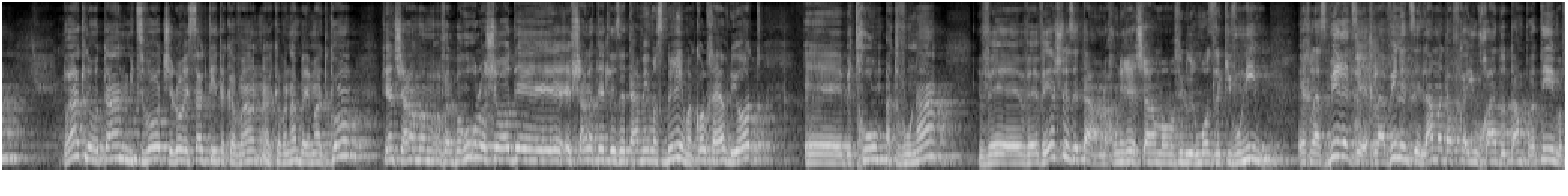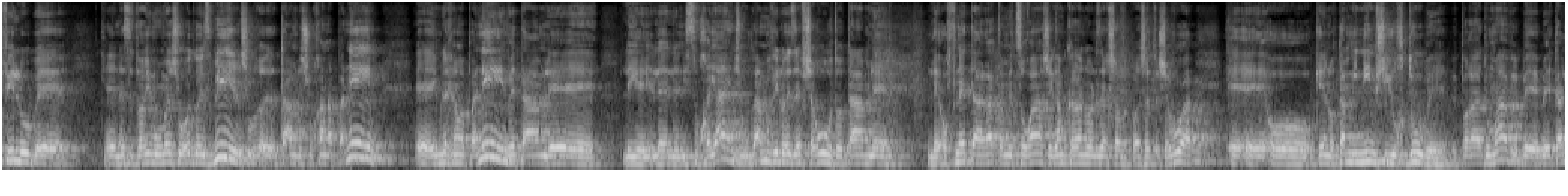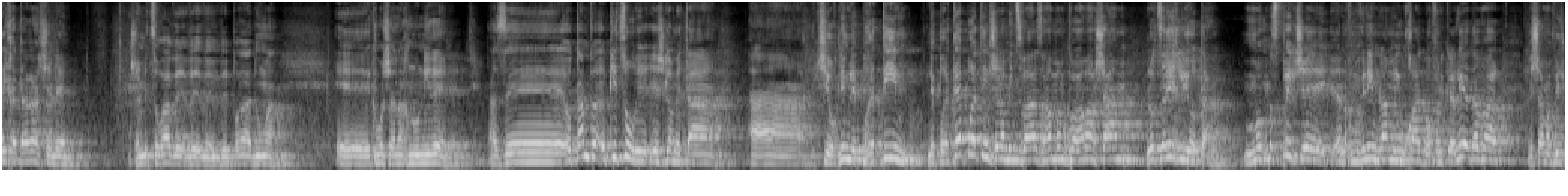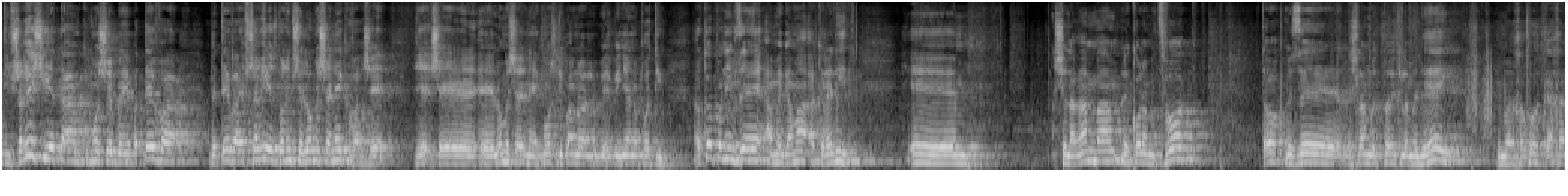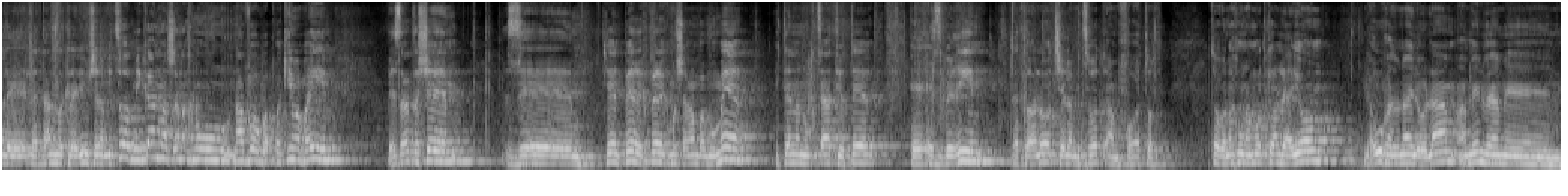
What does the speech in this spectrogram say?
פרט לאותן מצוות שלא השגתי את הכוונה, הכוונה בהם עד כה, כן, שהרמב"ם, אבל ברור לו שעוד אה, אפשר לתת לזה טעמים מסבירים, הכל חייב להיות אה, בתחום התבונה ו- ו- ויש לזה טעם, אנחנו נראה שהרמב"ם אפילו ירמוז לכיוונים, איך להסביר את זה, איך להבין את זה, למה דווקא יוחד אותם פרטים, אפילו ב... כן, איזה דברים הוא אומר שהוא עוד לא הסביר, שול... טעם לשולחן הפנים, אה, עם לחם הפנים, וטעם ל... לניסוך היין, שהוא גם מביא לו איזה אפשרות, או טעם ל... לאופני טהרת המצורע, שגם קראנו על זה עכשיו בפרשת השבוע, אה, אה, או כן, אותם מינים שיוחדו בפרה אדומה ובתהליך הטהרה שלהם, של מצורע ופרה אדומה. אה, כמו שאנחנו נראה. אז אותם, קיצור, יש גם את ה... כשיורדים לפרטים, לפרטי פרטים של המצווה, אז הרמב"ם כבר אמר שם לא צריך להיות טעם. מספיק שאנחנו מבינים למה יוחד באופן כללי הדבר ושם בלתי אפשרי שיהיה טעם כמו שבטבע, בטבע האפשרי יש דברים שלא משנה כבר, שלא משנה, כמו שדיברנו על, בעניין הפרטים. על כל פנים זה המגמה הכללית אה, של הרמב"ם לכל המצוות. טוב, וזה השלמנו את פרק ל"ה עם הרחבות ככה לטעמים הכלליים של המצוות. מכאן מה שאנחנו נעבור בפרקים הבאים בעזרת השם זה, כן, פרק, פרק כמו שהרמב"ם אומר, ייתן לנו קצת יותר אה, הסברים לתועלות של המצוות המפורטות. טוב, אנחנו נעמוד כאן להיום, ברוך אדוני לעולם, אמן ואמן.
